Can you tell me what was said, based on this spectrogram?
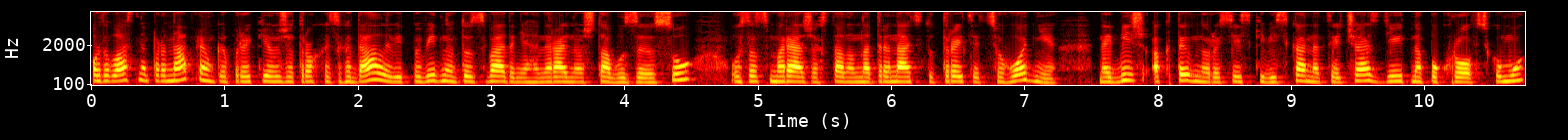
От, власне, про напрямки, про які вже трохи згадали, відповідно до зведення Генерального штабу ЗСУ у соцмережах станом на 13.30 сьогодні найбільш активно російські війська на цей час діють на Покровському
